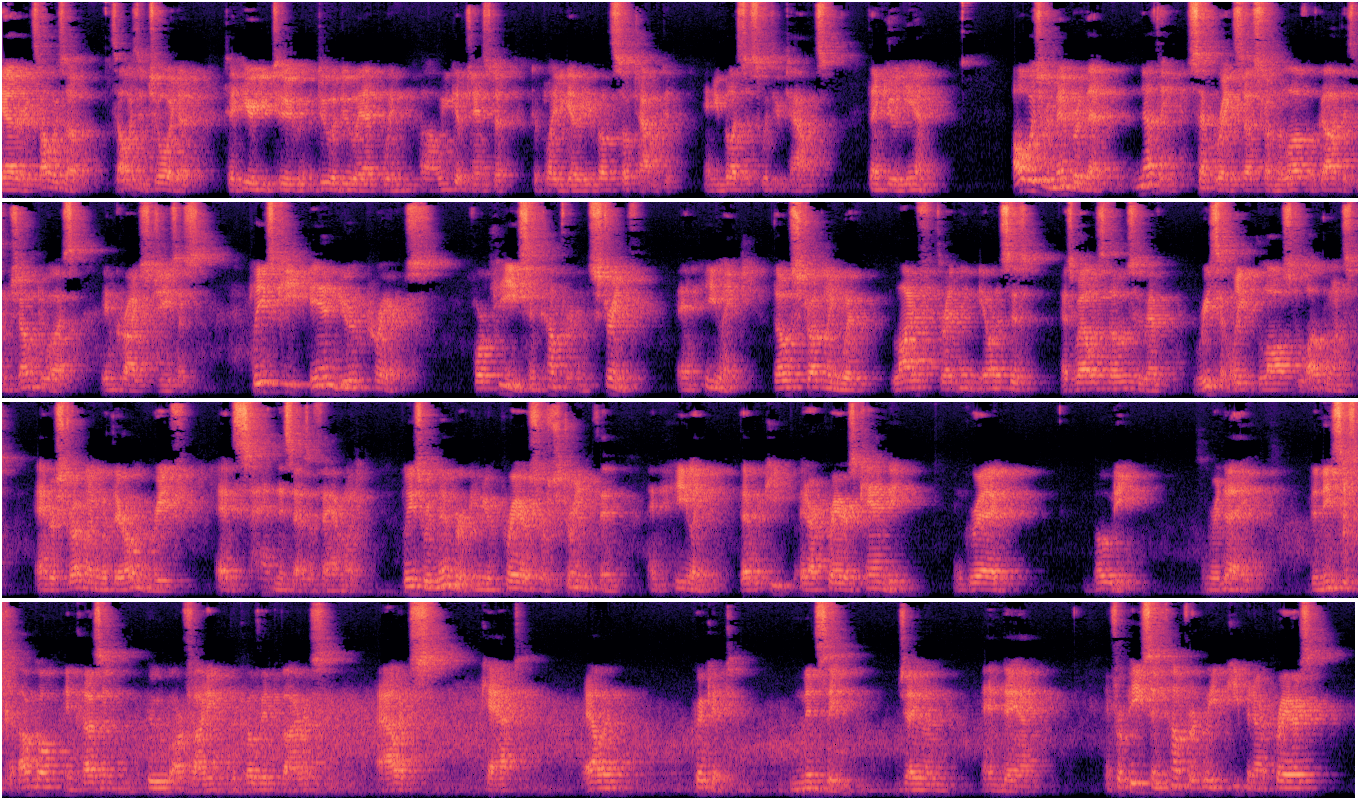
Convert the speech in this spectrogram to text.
Together. It's always a it's always a joy to to hear you two do a duet when uh, when you get a chance to to play together. You're both so talented, and you bless us with your talents. Thank you again. Always remember that nothing separates us from the love of God that's been shown to us in Christ Jesus. Please keep in your prayers for peace and comfort and strength and healing. Those struggling with life threatening illnesses, as well as those who have recently lost loved ones and are struggling with their own grief and sadness as a family. Please remember in your prayers for strength and, and healing that we keep in our prayers Candy and Greg, Bodie, and Renee, Denise's uncle and cousin, who are fighting the COVID virus Alex, Kat, Ellen, Cricket, Mitzi, Jalen, and Dan. And for peace and comfort, we keep in our prayers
